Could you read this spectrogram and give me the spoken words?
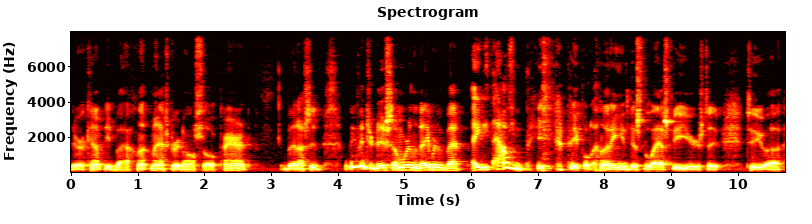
they're accompanied by a hunt master and also a parent. But I said, we've introduced somewhere in the neighborhood of about 80,000 people to hunting in just the last few years to, to uh,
